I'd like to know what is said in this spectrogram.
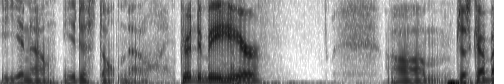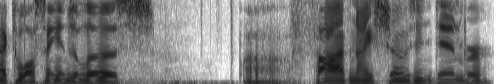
you know, you just don't know. Good to be here. Um, just got back to Los Angeles. Uh, five nice shows in Denver.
